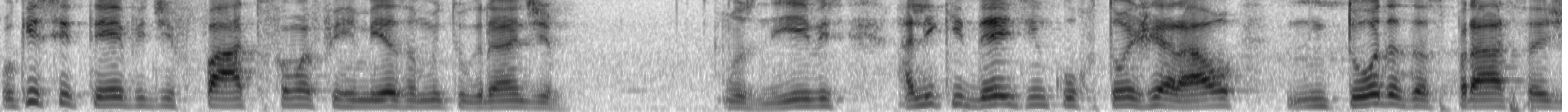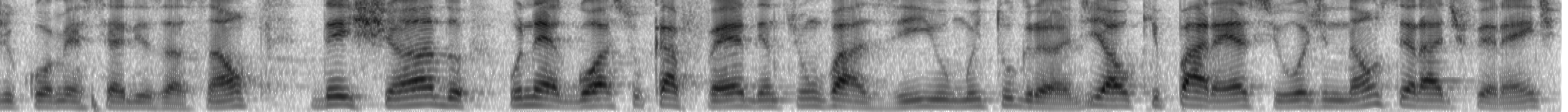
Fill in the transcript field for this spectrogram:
O que se teve de fato foi uma firmeza muito grande os níveis. A liquidez encurtou geral em todas as praças de comercialização, deixando o negócio café dentro de um vazio muito grande. E ao que parece hoje não será diferente.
